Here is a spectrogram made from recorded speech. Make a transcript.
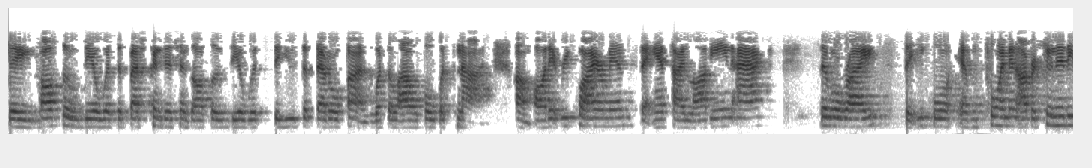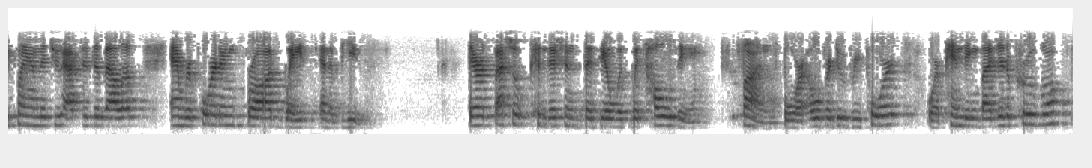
they also deal with the special conditions, also deal with the use of federal funds, what's allowable, what's not, um, audit requirements, the Anti-Lobbying Act, civil rights, the Equal Employment Opportunity Plan that you have to develop, and reporting fraud, waste, and abuse. There are special conditions that deal with withholding funds for overdue reports or pending budget approval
